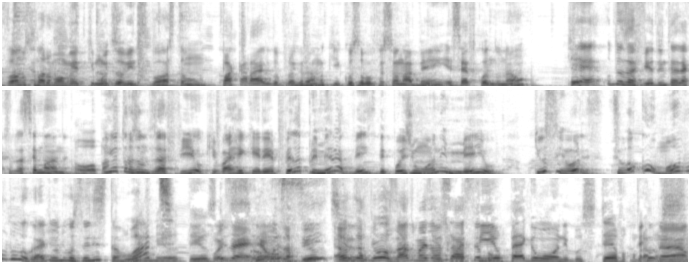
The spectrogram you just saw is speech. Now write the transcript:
Vamos para o momento que muitos ouvintes gostam pra caralho do programa, que costuma funcionar bem, exceto quando não, que é o desafio do intelecto da semana. Opa. E eu trouxe um desafio que vai requerer pela primeira vez, depois de um ano e meio, que os senhores se locomovam do lugar de onde vocês estão. What? Meu Deus Pois do é, céu. é um, desafio, assim, é um tio? desafio ousado, mas eu acho que vai ser Desafio, bom. pega um ônibus. Eu vou comprar pra você. Não,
